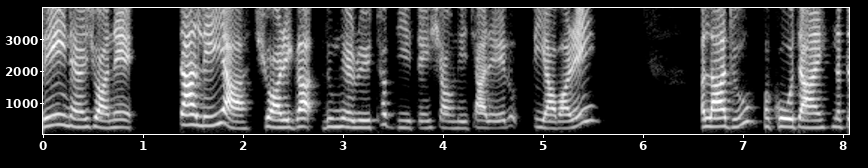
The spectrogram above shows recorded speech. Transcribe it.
လေးအိမ်တန်းရွာနဲ့တာလေးရာရွာတွေကလူငယ်တွေထွက်ပြေးတိမ်းရှောင်နေကြတယ်လို့သိရပါတယ်။အလားတူပဲခူးတိုင်းနှစ်တ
